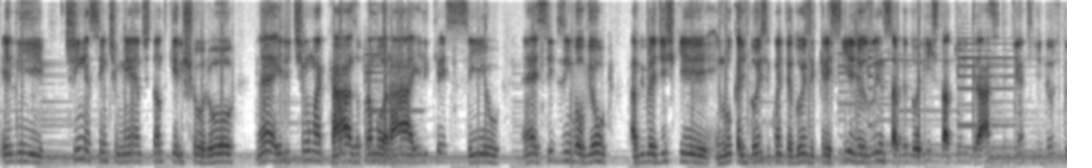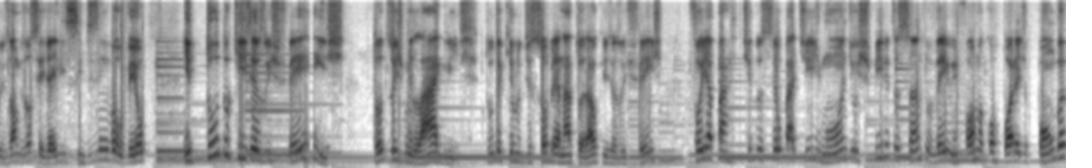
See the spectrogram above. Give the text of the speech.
ele tinha sentimentos, tanto que ele chorou, né? Ele tinha uma casa para morar, ele cresceu, né? se desenvolveu. A Bíblia diz que em Lucas 2,52 e crescia Jesus em sabedoria, estatura e graça diante de Deus e dos homens, ou seja, ele se desenvolveu e tudo que Jesus fez todos os milagres, tudo aquilo de sobrenatural que Jesus fez, foi a partir do seu batismo, onde o Espírito Santo veio em forma corpórea de pomba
